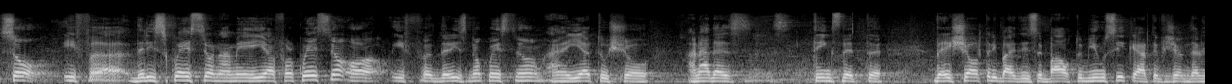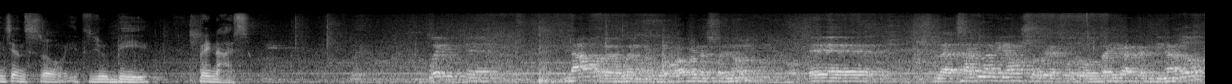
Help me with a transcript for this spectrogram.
So if uh, there is question, I'm here for question, or if there is no question, I'm here to show another things that very shortly, but it's about music, artificial intelligence, so it will be very nice. Well, now, uh, bueno, hablo en español. Eh, la charla, digamos, sobre fotovoltaica ha terminado,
